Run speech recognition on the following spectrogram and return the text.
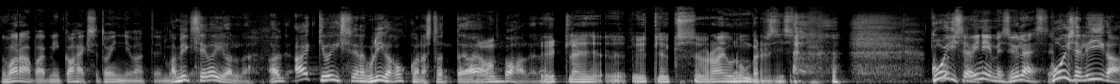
no vara paneb mingi kaheksa tonni, vaata. aga miks ei või olla? äkki võiks nagu liiga kokku ennast võtta ja ajavad no, kohale no?? ütle, ütle üks raju number siis kui see, inimesi üles. kui see liiga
